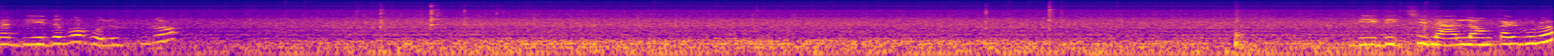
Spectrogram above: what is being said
এবার দিয়ে দেবো হলুদ গুঁড়ো। দিয়ে দিচ্ছি লাল লঙ্কার গুঁড়ো।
